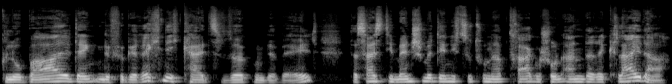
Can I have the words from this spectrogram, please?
global denkende, für gerechtigkeitswirkende Welt. Das heißt, die Menschen, mit denen ich zu tun habe, tragen schon andere Kleider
